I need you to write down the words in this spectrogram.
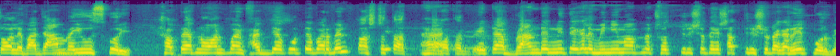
চলে বা যা আমরা ইউজ করি সবটাই আপনি ওয়ান পয়েন্ট ফাইভ দিয়ে করতে পারবেন। পাঁচটা তার হ্যাঁ এটা ব্র্যান্ডের নিতে গেলে মিনিমাম আপনার ছত্রিশশো থেকে সাতত্রিশশো টাকা রেট পড়বে।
